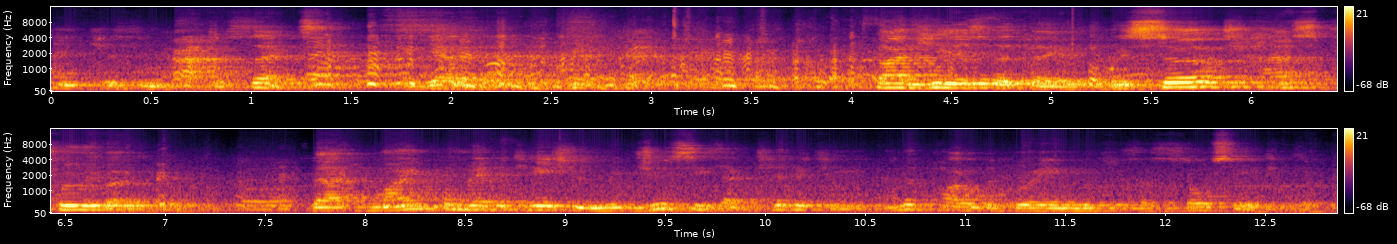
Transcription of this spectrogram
and kissing after sex. I get it. but here's the thing. Research has proven that mindful meditation reduces activity in the part of the brain which is associated with the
